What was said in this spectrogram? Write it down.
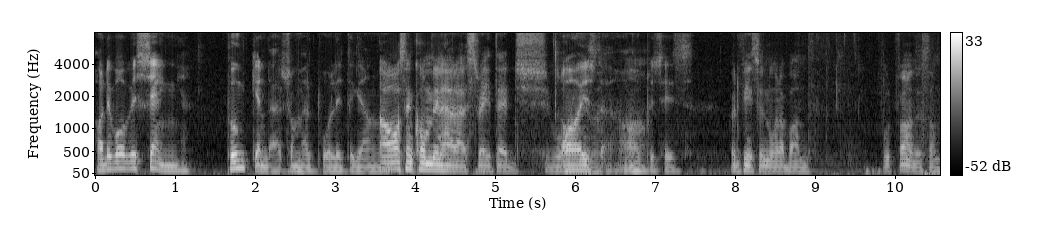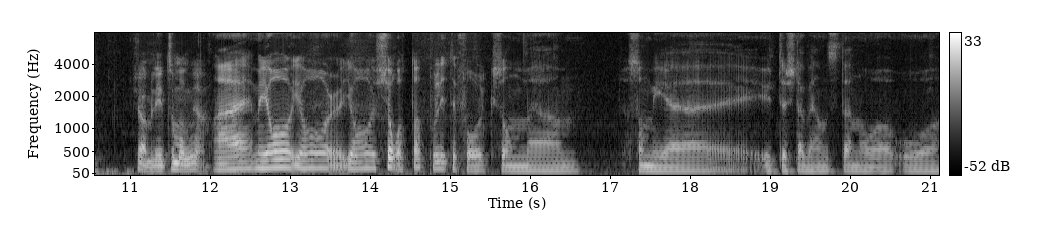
Ja, det var väl Käng-punken där som höll på lite grann. Ja, sen kom den här straight edge ja just det. Ja, precis. Och det finns väl några band fortfarande som kör, men det är inte så många. Nej, men jag, jag, har, jag har tjatat på lite folk som, ehm, som är yttersta vänstern och, och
